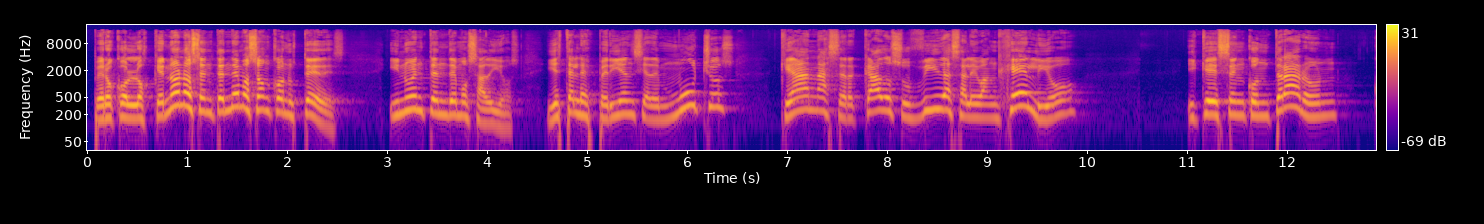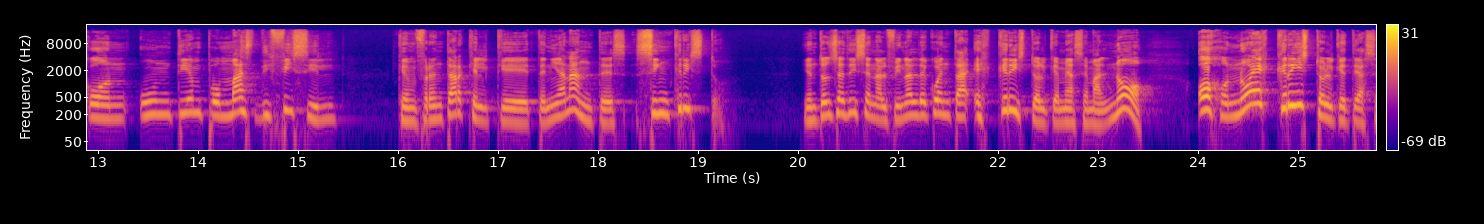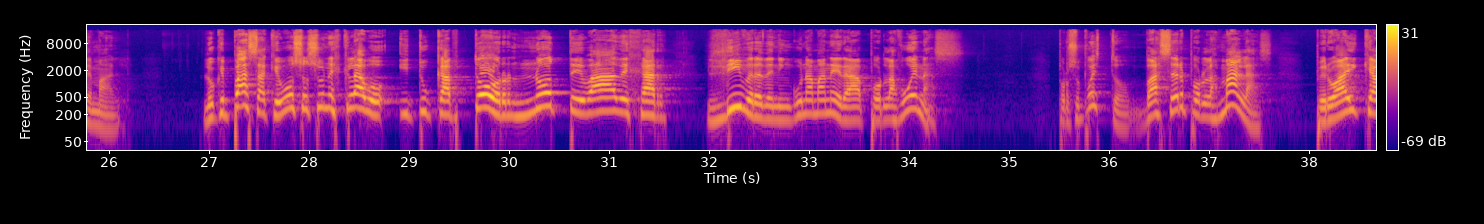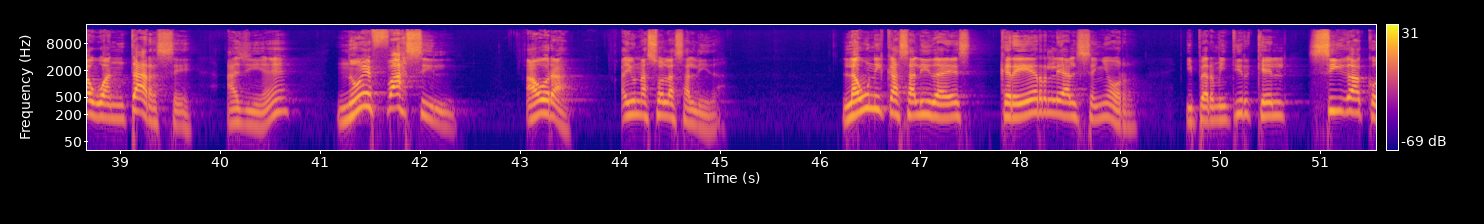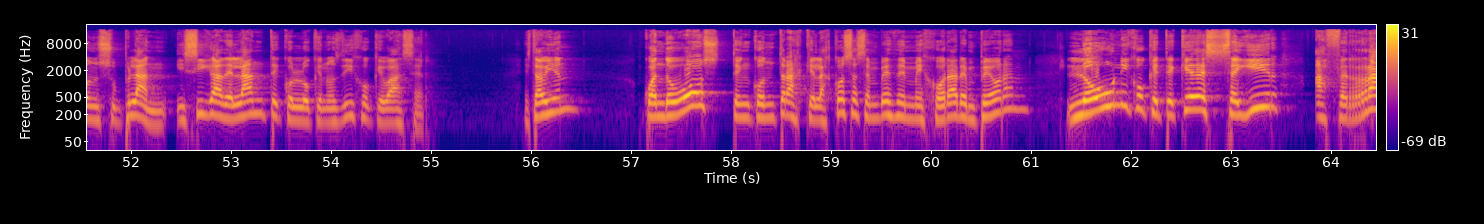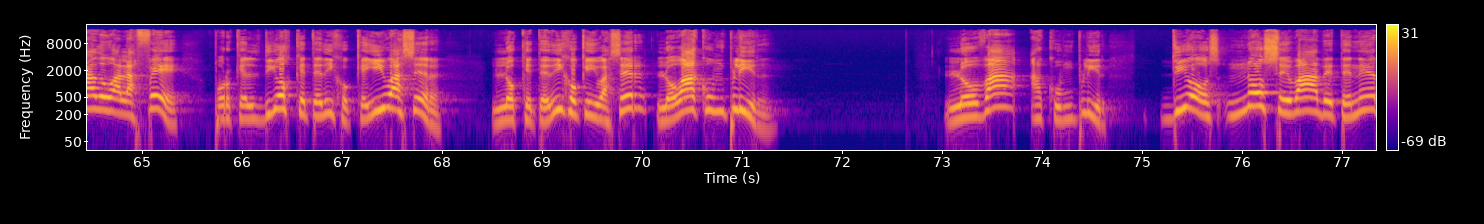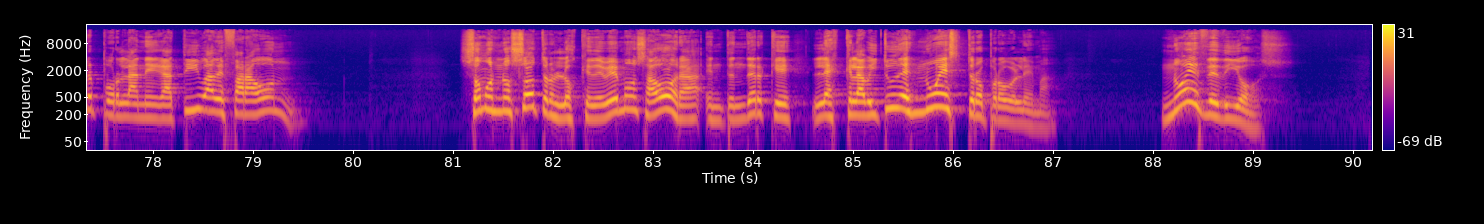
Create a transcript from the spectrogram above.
Pero con los que no nos entendemos son con ustedes y no entendemos a Dios. Y esta es la experiencia de muchos que han acercado sus vidas al Evangelio y que se encontraron con un tiempo más difícil que enfrentar que el que tenían antes sin Cristo. Y entonces dicen al final de cuentas, es Cristo el que me hace mal. No, Ojo, no es Cristo el que te hace mal. Lo que pasa es que vos sos un esclavo y tu captor no te va a dejar libre de ninguna manera por las buenas. Por supuesto, va a ser por las malas, pero hay que aguantarse allí. ¿eh? No es fácil. Ahora, hay una sola salida. La única salida es creerle al Señor y permitir que Él siga con su plan y siga adelante con lo que nos dijo que va a hacer. ¿Está bien? Cuando vos te encontrás que las cosas en vez de mejorar empeoran, lo único que te queda es seguir aferrado a la fe, porque el Dios que te dijo que iba a hacer lo que te dijo que iba a hacer, lo va a cumplir. Lo va a cumplir. Dios no se va a detener por la negativa de Faraón. Somos nosotros los que debemos ahora entender que la esclavitud es nuestro problema, no es de Dios.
